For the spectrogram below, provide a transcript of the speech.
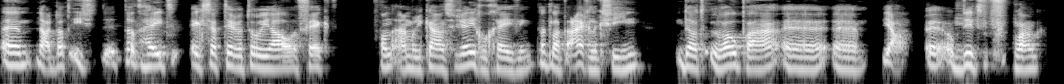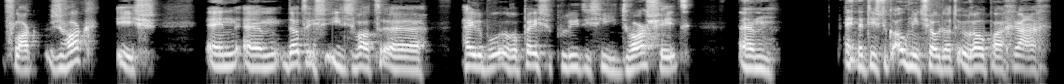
Um, nou, dat, is, dat heet extraterritoriaal effect van Amerikaanse regelgeving. Dat laat eigenlijk zien dat Europa ja, op dit vlak, vlak, zwak is. En um, dat is iets wat een heleboel Europese politici dwars zit. Um, en het is natuurlijk ook niet zo dat Europa graag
